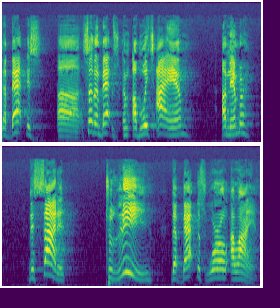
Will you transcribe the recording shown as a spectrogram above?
the Baptist, uh, Southern Baptist, um, of which I am a member, decided to leave the Baptist World Alliance.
